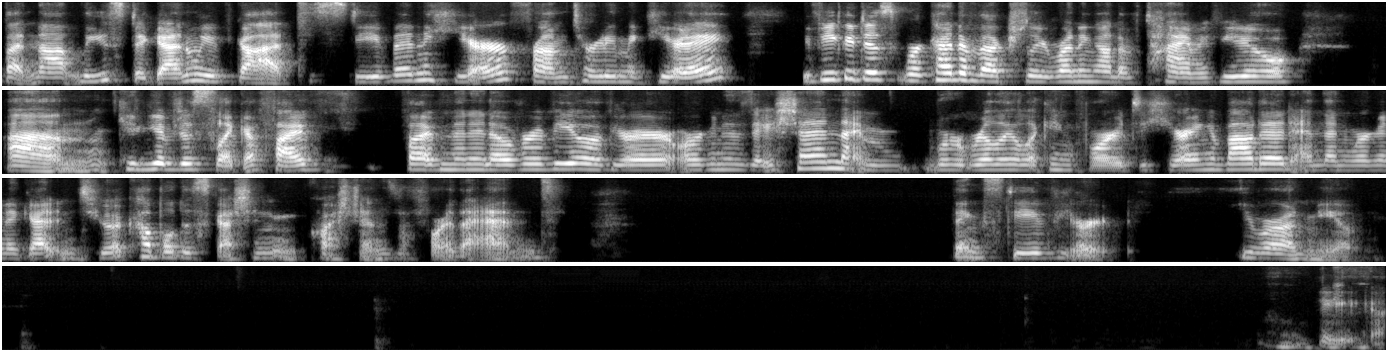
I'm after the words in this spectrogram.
but not least, again, we've got Steven here from Turimiquire. If you could just, we're kind of actually running out of time. If you um, give just like a five five minute overview of your organization. I'm, we're really looking forward to hearing about it. And then we're gonna get into a couple discussion questions before the end. Thanks, Steve. You're, you are on mute. There you go.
